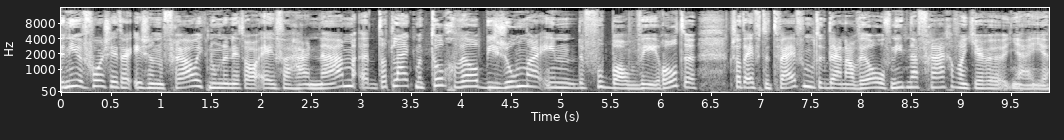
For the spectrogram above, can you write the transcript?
De nieuwe voorzitter is een vrouw. Ik noemde net al even haar naam. Eh, dat lijkt me toch wel bijzonder in de voetbalwereld. Eh, ik zat even te twijfelen, moet ik daar nou wel of niet naar vragen? Want je, ja, je,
